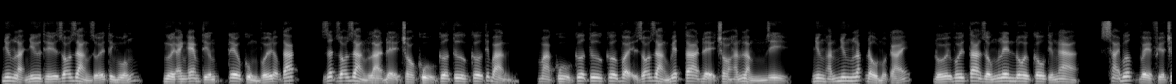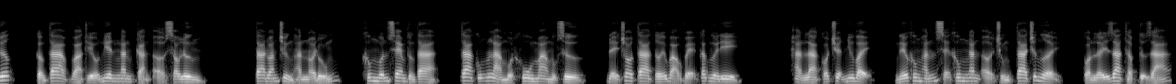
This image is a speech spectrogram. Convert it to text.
nhưng là như thế rõ ràng dưới tình huống, người anh em tiếng kêu cùng với động tác, rất rõ ràng là để cho cụ cơ tư cơ tiếp bản, mà cụ cơ tư cơ vậy rõ ràng biết ta để cho hắn làm gì, nhưng hắn nhưng lắc đầu một cái, đối với ta giống lên đôi câu tiếng nga, sai bước về phía trước, cầm ta và thiếu niên ngăn cản ở sau lưng. Ta đoán chừng hắn nói đúng, không muốn xem thường ta ta cũng là một khu ma mục sư, để cho ta tới bảo vệ các ngươi đi. Hẳn là có chuyện như vậy, nếu không hắn sẽ không ngăn ở chúng ta trước người, còn lấy ra thập tự giá,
